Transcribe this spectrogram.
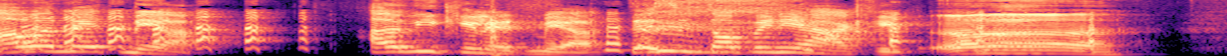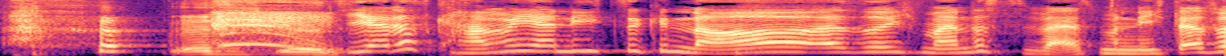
Aber nicht mehr. Aber wirklich nicht mehr. Das ist, da bin ich hakelig. Ah, das ist gut. Ja, das kann man ja nicht so genau. Also ich meine, das weiß man nicht. Also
